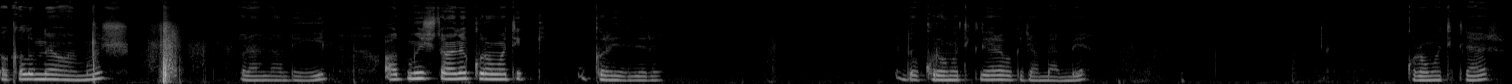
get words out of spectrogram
Bakalım ne varmış. Görenler değil. 60 tane kromatik kredileri. Da kromatiklere bakacağım ben bir. Kromatikler.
